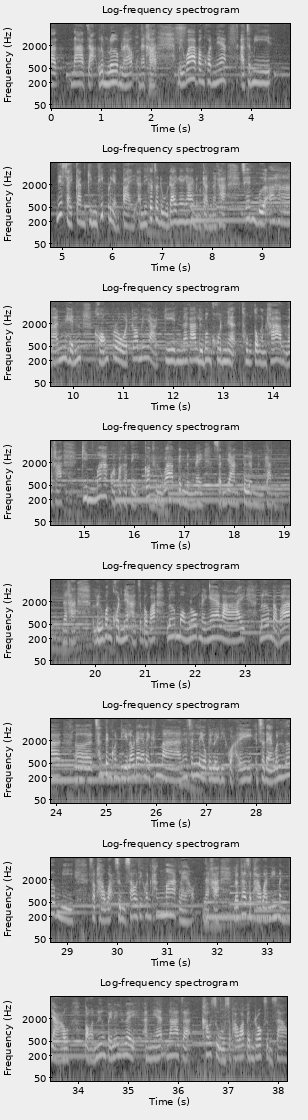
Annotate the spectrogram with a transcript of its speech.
น่าจะเริ่มเริ่มๆแล้วนะครัคะบหรือว่าบางคนเนี่ยอาจจะมี นิสัยการกินที่เปลี่ยนไป อันนี้ก็จะดูได้ง่าย ๆ เหมือนกันนะคะ เช่นเบื่ออาหารเห็นของโปรดก็ไม่อยากกินนะคะ หรือบางคนเนี่ยทงตรงกันข้ามนะคะ กินมากกว่าปกติก็ถือว่าเป็นหนึ่งในสัญญาณเตือนเหมือนกัน นะคะ หรือบางคนเนี่ยอาจจะแบบว่าเริ่มมองโลกในแง่ร้าย เริ่มแบบว่าเอ่อฉันเป็นคนดีแล้วได้อะไรขึ้นมางั้นฉันเลวไปเลยดีกว่าแสดงว่าเริ่มมีสภาวะซึมเศร้าที่ค่อนข้างมากแล้วนะคะ แล้วถ้าสภาวะนี้มันยาวต่อเนื่องไปเรื่อยๆ อันเนี้ยน่าจะเข้าสู่สภาวะเป็นโรคซึมเศร้า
